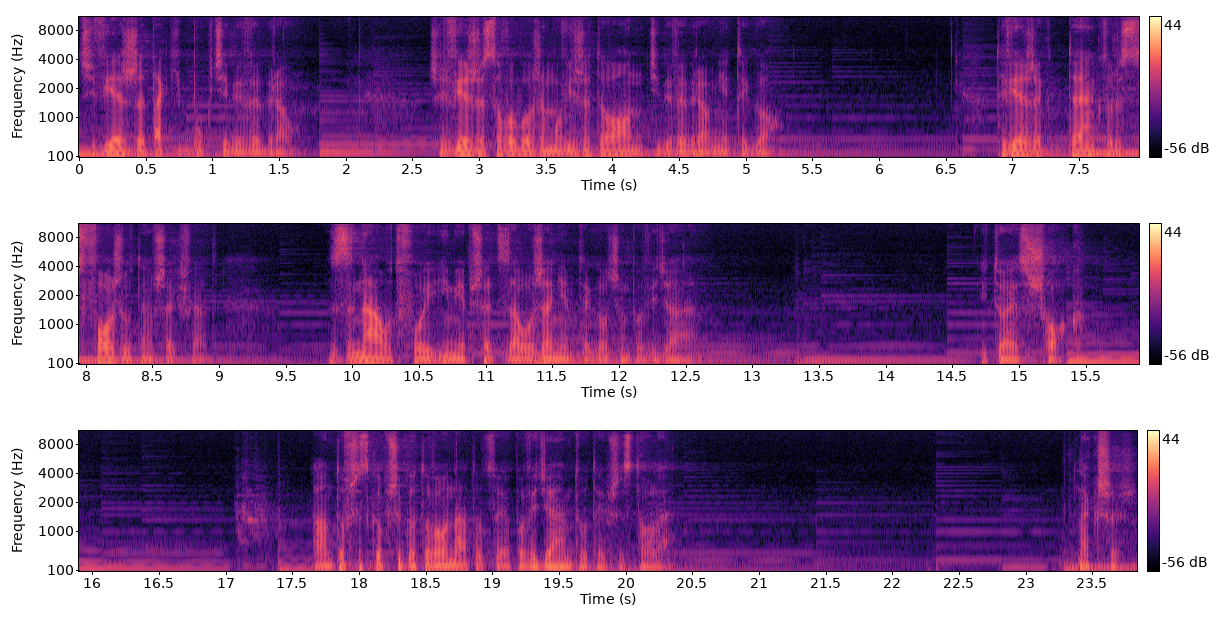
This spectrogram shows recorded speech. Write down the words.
Czy wiesz, że taki Bóg Ciebie wybrał? Czy wiesz, że Słowo Boże mówi, że to On Ciebie wybrał, nie Ty Go? Ty wiesz, że ten, który stworzył ten wszechświat, znał Twoje imię przed założeniem tego, o czym powiedziałem. I to jest szok. A on to wszystko przygotował na to, co ja powiedziałem tutaj przy stole. Na krzyż.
